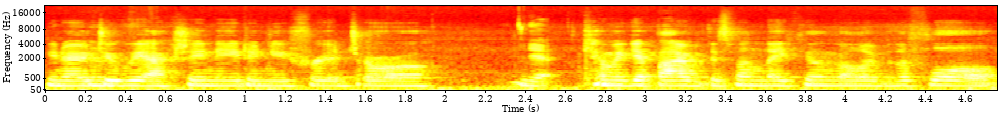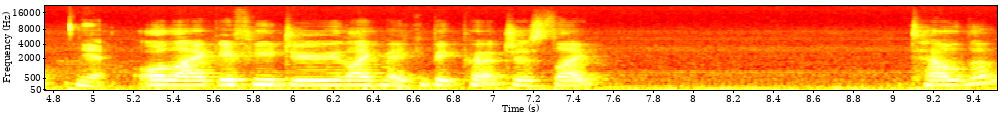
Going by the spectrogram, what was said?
you know, do Mm. we actually need a new fridge or Yeah. can we get by with this one leaking all over the floor? Yeah. Or like if you do like make a big purchase, like tell them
